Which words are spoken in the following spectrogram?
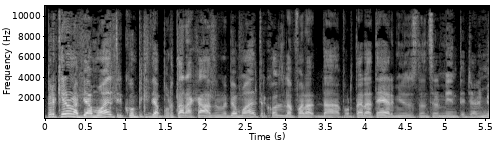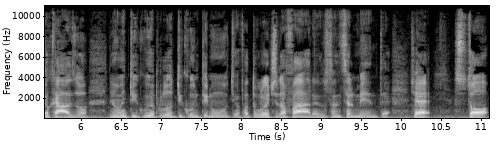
Perché non abbiamo altri compiti da portare a casa, non abbiamo altre cose da, fare, da portare a termine sostanzialmente. Cioè, nel mio caso, nel momento in cui ho prodotto i contenuti, ho fatto quello che c'è da fare sostanzialmente, cioè sto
